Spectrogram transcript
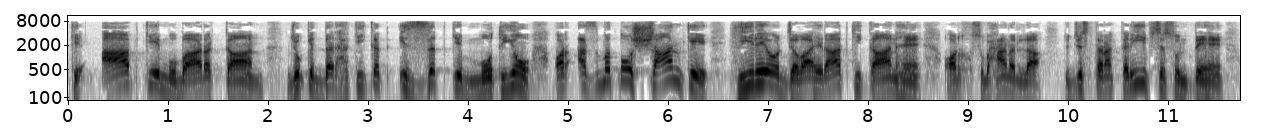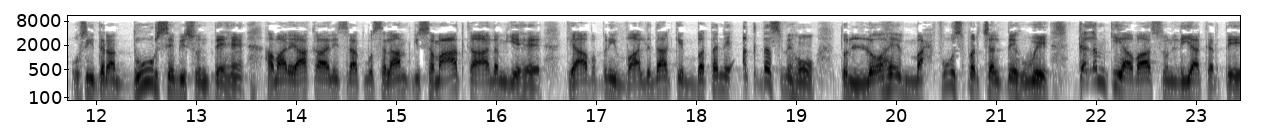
کہ آپ آپ کے مبارک کان، جو کہ در حقیقت عزت کے موتیوں اور عظمت و شان کے ہیرے اور جواہرات کی کان ہیں۔ اور سبحان اللہ، جو جس طرح قریب سے سنتے ہیں، اسی طرح دور سے بھی سنتے ہیں۔ ہمارے آقا علیہ السلاط والسلام کی سماعت کا عالم یہ ہے کہ آپ اپنی والدہ کے بطن اقدس میں ہوں تو لوہے محفوظ پر چلتے ہوئے قلم کی آواز سن لیا کرتے۔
